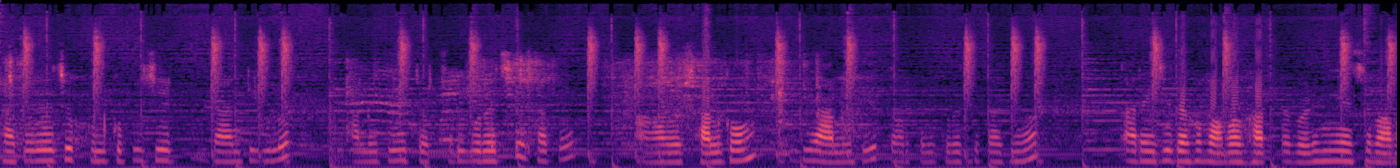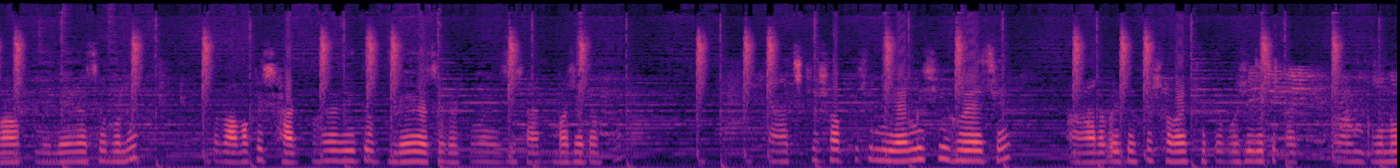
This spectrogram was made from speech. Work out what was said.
সাথে রয়েছে ফুলকপির যে ডানটিগুলো, আলু দিয়ে চচ্চড়ি করেছে সাথে, আর শালগম দিয়ে আলু দিয়ে তরকারি করেছে কাকিমা। আর এই যে দেখো বাবা ভাতটা বেড়ে নিয়েছে, বাবা মিলে গেছে বলে। তো বাবাকে শাক ভাজা দিতে ভুলে গেছে কাকিমা, এই যে শাক ভাজা দেখো। আজকে সব কিছু নিরামিষই হয়েছে। আর ওই দেখো সবাই খেতে বসে গেছে বোনও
